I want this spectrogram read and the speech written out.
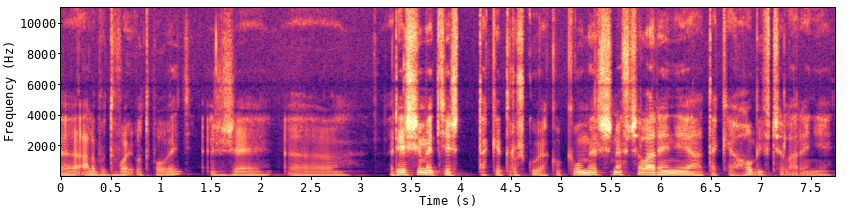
alebo dvojodpoveď, že e, riešime tiež také trošku ako komerčné včelarenie a také hobby včelarenie.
